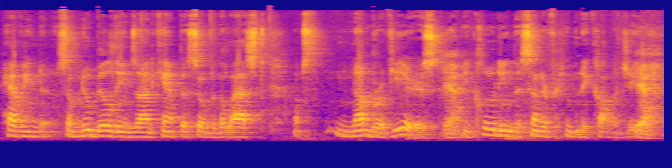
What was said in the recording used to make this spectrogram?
having some new buildings on campus over the last um, number of years, yeah. including the Center for Human Ecology. Yeah.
